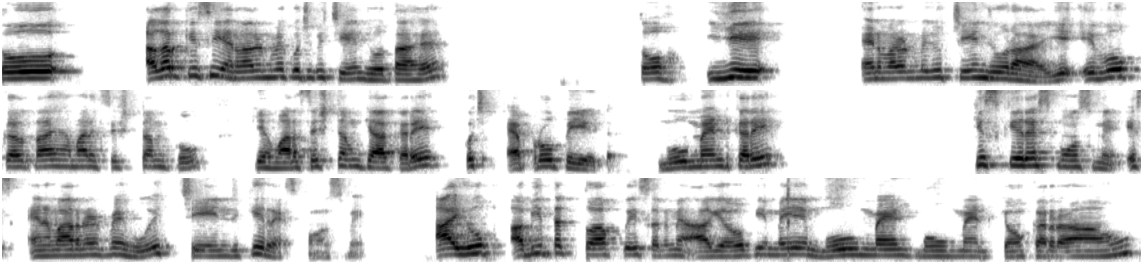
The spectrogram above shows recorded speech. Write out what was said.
तो अगर किसी एनवायरमेंट में कुछ भी चेंज होता है तो ये एनवायरमेंट में जो चेंज हो रहा है, ये इवोक करता है हमारे सिस्टम को कि हमारा सिस्टम क्या करे, कुछ अप्रोप्रिएट मूवमेंट करे, किसके रेस्पॉन्स में, इस एनवायरमेंट में हुए चेंज के रेस्पॉन्स में। आई होप अभी तक तो आपको समझ में आ गया हो कि मैं ये मूवमेंट मूवमेंट क्यों कर रहा हूँ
